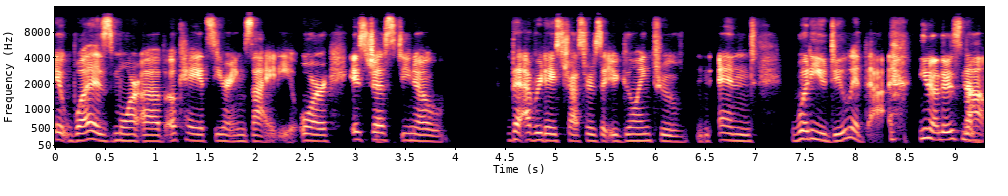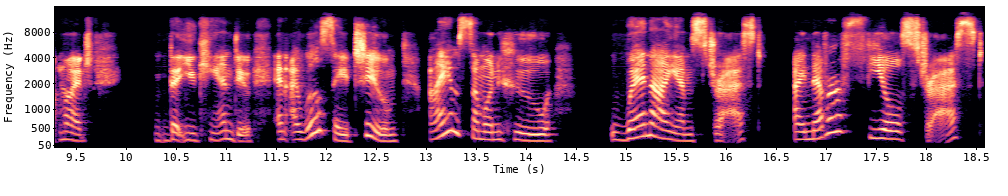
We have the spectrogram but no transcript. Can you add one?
It was more of, okay, it's your anxiety, or it's just, you know, the everyday stressors that you're going through. And what do you do with that? You know, there's not much that you can do. And I will say too, I am someone who when I am stressed, I never feel stressed,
